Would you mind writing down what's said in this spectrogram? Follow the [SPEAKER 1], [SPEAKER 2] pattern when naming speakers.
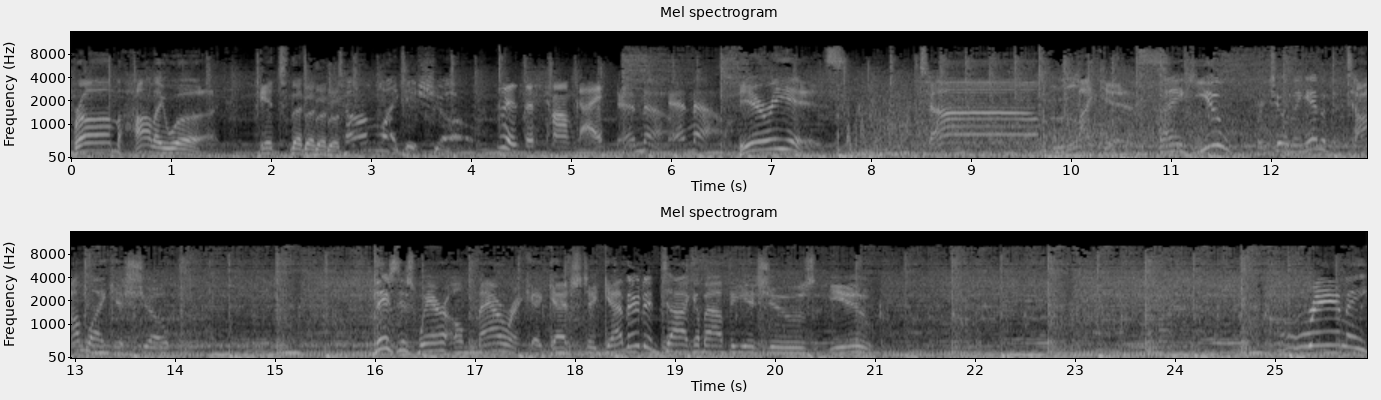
[SPEAKER 1] From Hollywood, it's the, the, the Tom Leykis Show.
[SPEAKER 2] Who is this Tom guy?
[SPEAKER 1] And now, and now, here he is, Tom Leykis.
[SPEAKER 3] Thank you for tuning in to the Tom Leykis Show. This is where America gets together to talk about the issues you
